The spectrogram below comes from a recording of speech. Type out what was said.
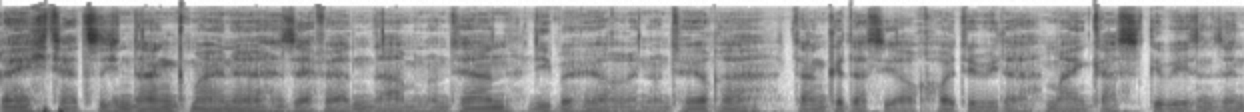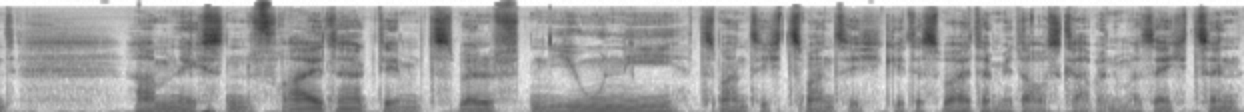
Recht herzlichen Dank, meine sehr verehrten Damen und Herren, liebe Hörerinnen und Hörer. Danke, dass Sie auch heute wieder mein Gast gewesen sind. Am nächsten Freitag, dem 12. Juni 2020, geht es weiter mit Ausgabe Nummer 16.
